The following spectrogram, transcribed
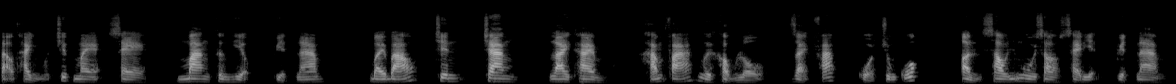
tạo thành một chiếc me xe mang thương hiệu Việt Nam? Bài báo trên trang Lifetime khám phá người khổng lồ giải pháp của Trung Quốc ẩn sau những ngôi sao xe điện Việt Nam.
